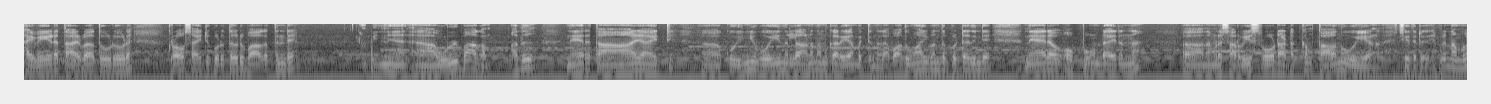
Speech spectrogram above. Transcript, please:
ഹൈവേയുടെ താഴ്ഭാഗത്തോടുകൂടെ ക്രോസ് ആയിട്ട് കൊടുത്ത ഒരു ഭാഗത്തിന്റെ പിന്നെ ഉൾഭാഗം അത് നേരെ താഴായിട്ട് കൊഴിഞ്ഞു പോയി എന്നുള്ളതാണ് നമുക്കറിയാൻ പറ്റുന്നത്. അപ്പോൾ അതുമായി ബന്ധപ്പെട്ട് അതിന്റെ നേരെ ഒപ്പം ഉണ്ടായിരുന്ന നമ്മുടെ സർവീസ് റോഡ് അടക്കം താന്നു പോവുകയാണ് ചെയ്തിട്ട്. ഇപ്പം നമ്മൾ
